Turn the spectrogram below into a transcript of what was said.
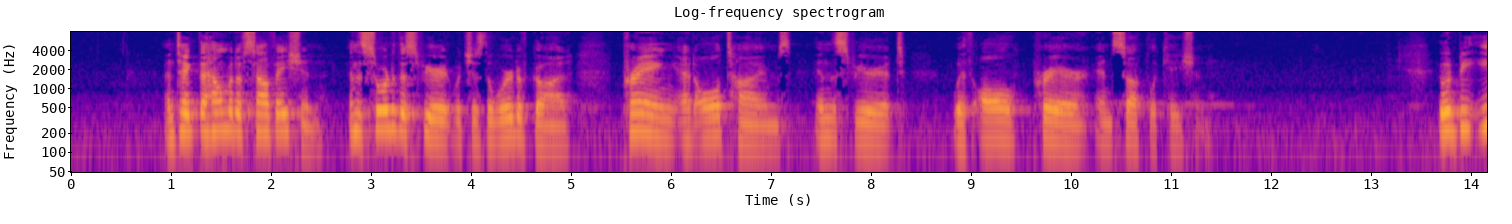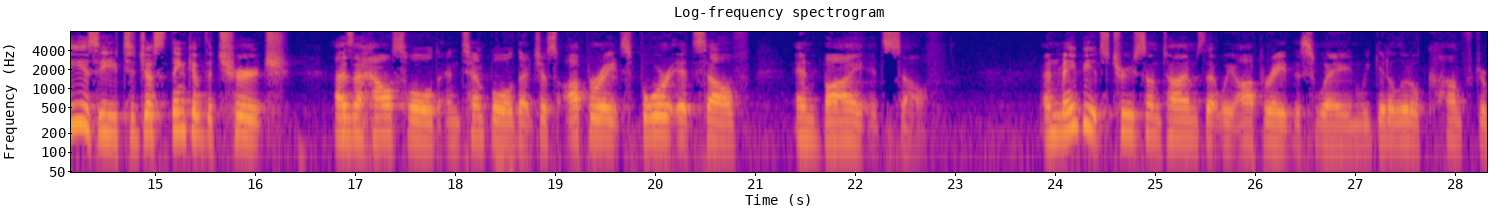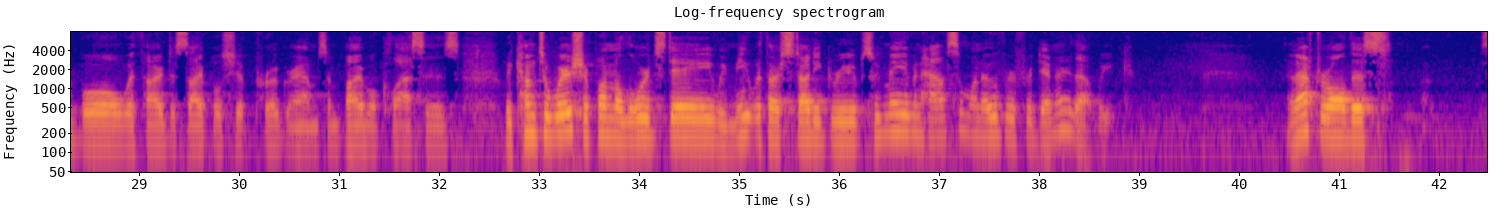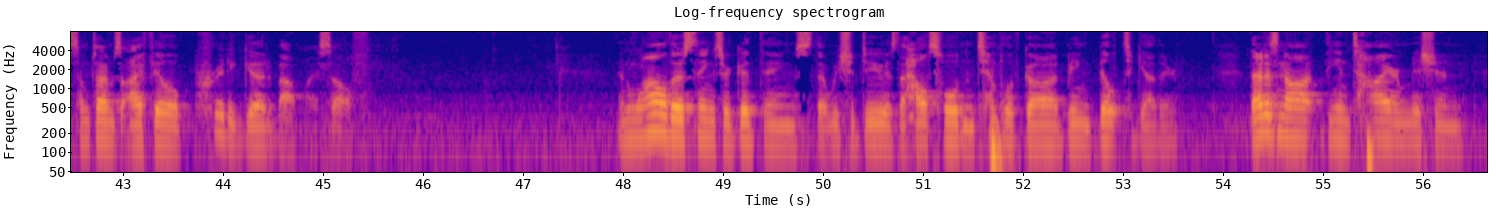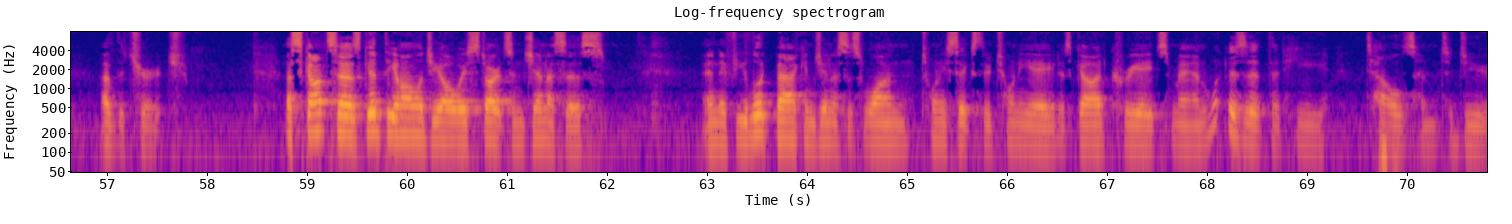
And take the helmet of salvation and the sword of the Spirit, which is the Word of God, praying at all times in the Spirit with all prayer and supplication. It would be easy to just think of the church as a household and temple that just operates for itself and by itself. And maybe it's true sometimes that we operate this way and we get a little comfortable with our discipleship programs and Bible classes. We come to worship on the Lord's Day, we meet with our study groups, we may even have someone over for dinner that week. And after all this, sometimes I feel pretty good about myself. And while those things are good things that we should do as the household and temple of God being built together, that is not the entire mission of the church. As Scott says, good theology always starts in Genesis. And if you look back in Genesis 1 26 through 28, as God creates man, what is it that he tells him to do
